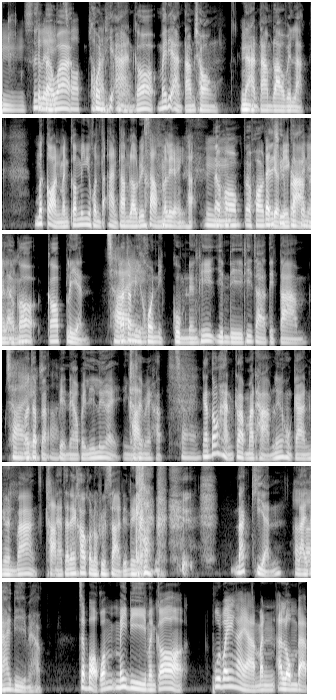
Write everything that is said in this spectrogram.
อืมซึ่งก็เยแปลว่าชอบชอบคนที่อ่านทุแวก็ไม่ได้อ่านตามช่องอืมแต่อ่านตามเราเป็นหลัก เมื่อก่อนมันก็ไม่มีคนอ่านตามเราด้วยซ้ำอะไรอย่างเงี้ยครับมแต่พอแต่พอแต่ได้เดี๋ยวชื่นี้อปราบก็เป็นไปอย่างแล้วนั้นก็ก็เปลี่ยนใช่ก็จะมีคนอีกกลุ่มหนึ่งที่ยินดีที่จะติดตามใช่ว่าจะแบบใช่เปลี่ยนแนวไปเรื่อยๆอย่างครันี้บใช่ไหมครับใช่งั้นต้องหันกลับมาถามเรื่องของการเงินบ้างครับนะจะได้เข้ากับลงทุนศาสตร์นิดนึงครับนักเขียนอ่าฮะรายได้ดีไหมครับ จะบอกว่าไม่ดีมันก็พูดว่ายังไงอะ มันอารมณ์แบบ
